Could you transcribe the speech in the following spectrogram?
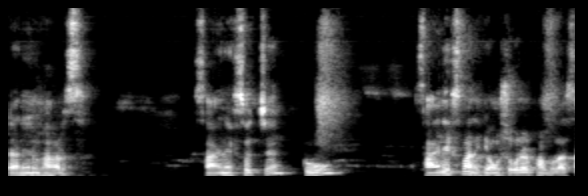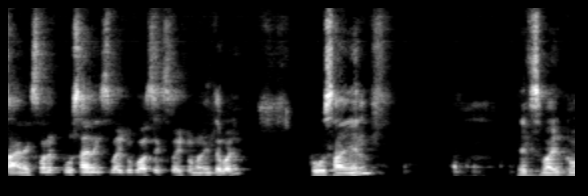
tan inverse sine x হচ্ছে টু সাইন এক্স মানে কি? অংশগ্রহণের ফর্মুলা সাইন এক্স মানে two sine x by two cos x by two নিতে পারি। Two sine x by two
